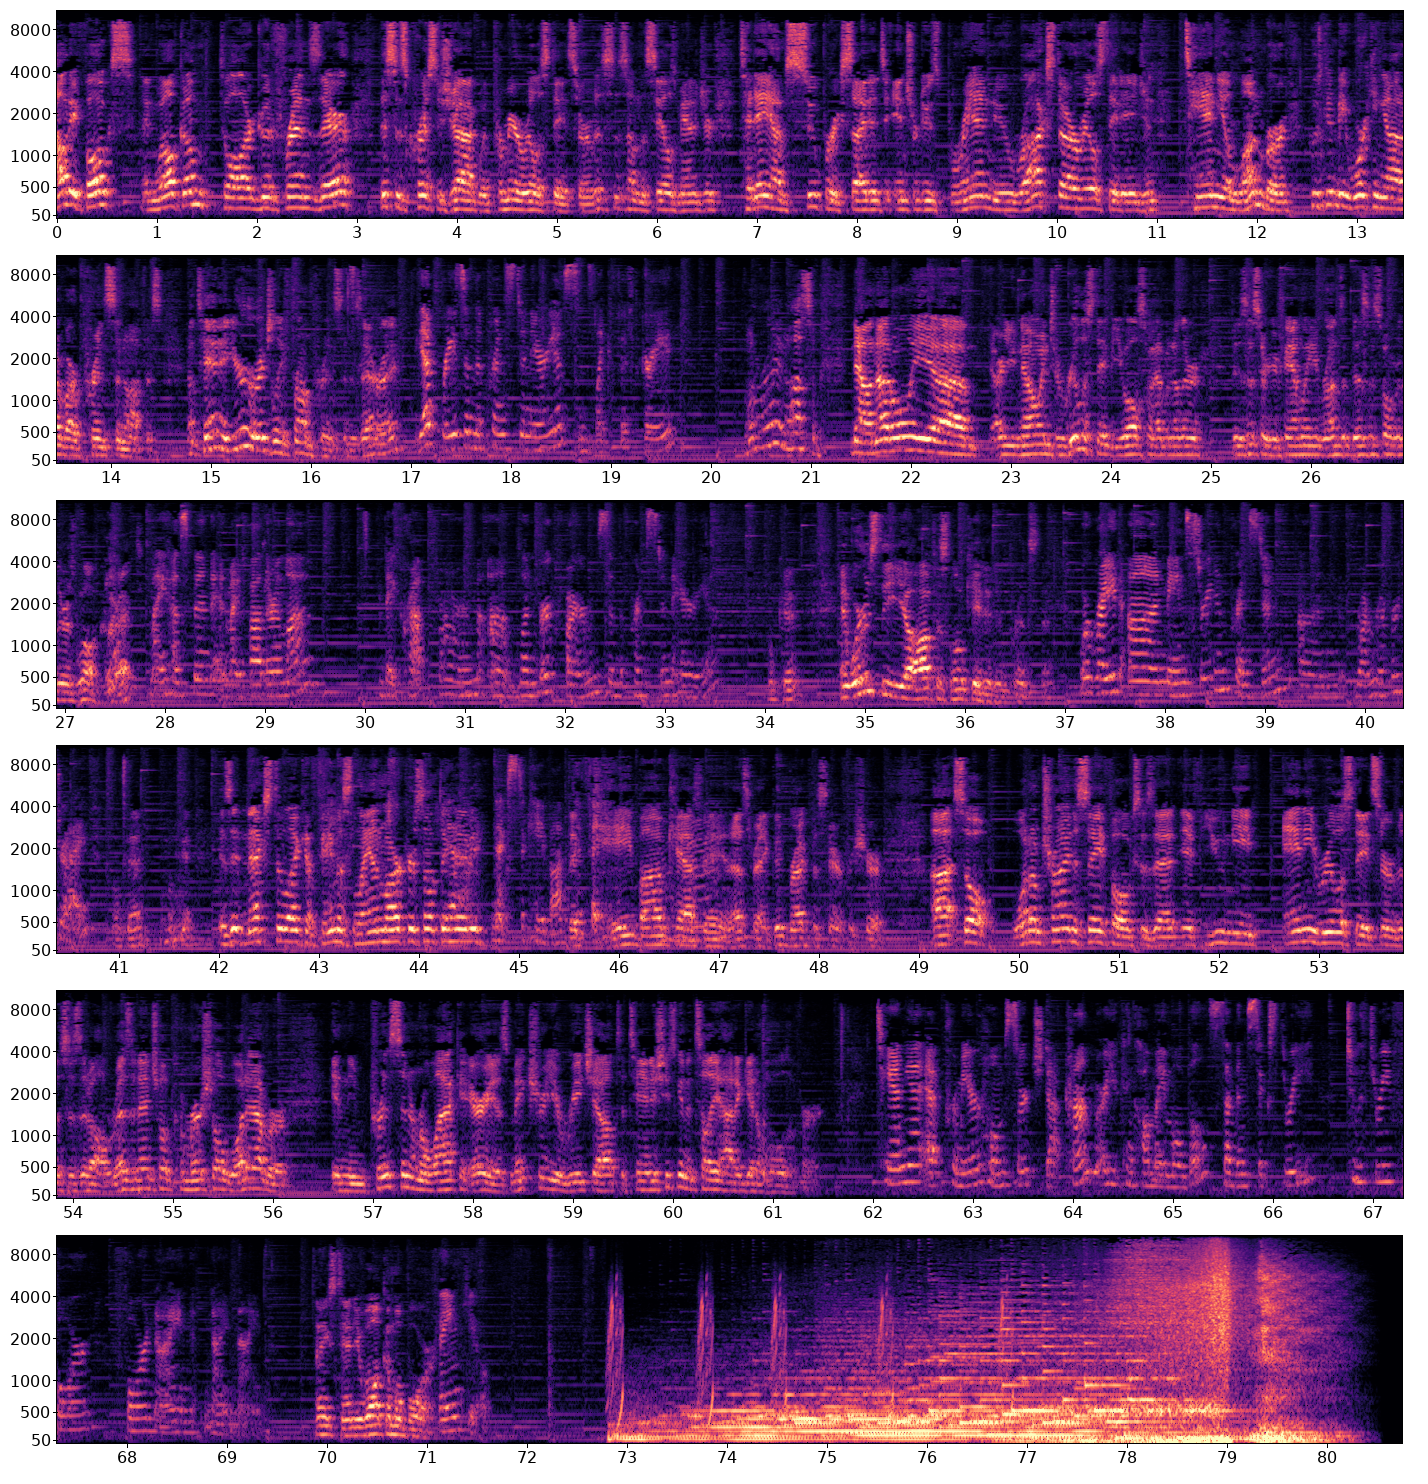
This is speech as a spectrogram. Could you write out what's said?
Howdy, folks, and welcome to all our good friends there. This is Chris Jacques with Premier Real Estate Services. I'm the sales manager. Today, I'm super excited to introduce brand new rockstar real estate agent Tanya Lundberg, who's going to be working out of our Princeton office. Now, Tanya, you're originally from Princeton, is that right? Yep, raised in the Princeton area since like fifth grade. All right, awesome. Now, not only um, are you now into real estate, but you also have another business, or your family runs a business over there as well, correct? Yep. My husband and my father-in-law, they crop farm um, Lundberg Farms in the Princeton area. Okay. And where is the uh, office located in Princeton? We're right on Main Street in Princeton on Rum River Drive. Okay. Okay. Is it next to like a famous landmark or something, Yeah, maybe? Next to K-Bob The Cafe. K Bob Cafe. That's right. Good breakfast there for sure. Uh, so, what I'm trying to say, folks, is that if you need any real estate services at all, residential, commercial, whatever, in the Princeton and Milaca areas, make sure you reach out to Tanya. She's going to tell you how to get a hold of her. Tanya at premierhomesearch.com or you can call my mobile 763-234-4999. Thanks, Tanya. Welcome aboard. Thank you.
